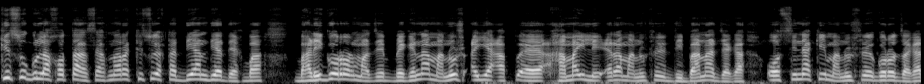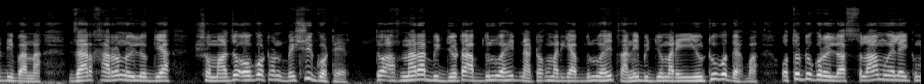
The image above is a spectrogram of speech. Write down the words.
কিছুগুলা কথা আছে, আপনারা কিছু একটা ধ্যান দিয়া দেখবা। বাড়িঘরের মাঝে বেগেনা মানুষ আইয়া হামাইলে এরা মানুষের দিবা না জায়গা অচিনাকি মানুষের গড় জায়গা দিবা না যার কারণ হইল গিয়া সমাজে অঘটন বেশি ঘটের তো আপনারা ভিডিওটা আব্দুল ওয়াহিদ নাটক মারি আব্দুল ওয়াহিদ ফানি ভিডিও মারি ইউটিউবও দেখবা। অতটুকু রইল আসসালামু আলাইকুম।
